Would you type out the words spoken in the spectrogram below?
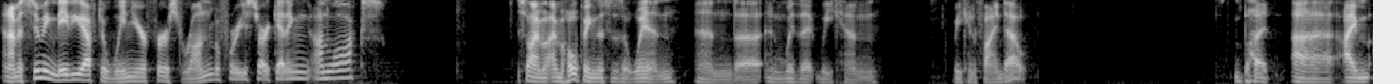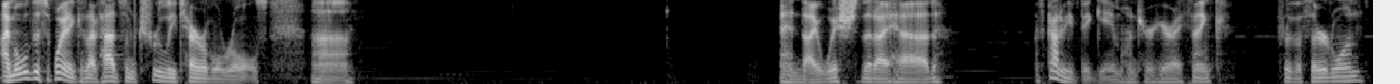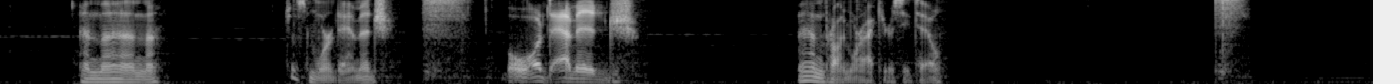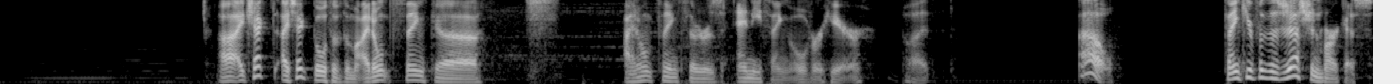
And I'm assuming maybe you have to win your first run before you start getting unlocks. So I'm I'm hoping this is a win, and uh, and with it we can we can find out. But uh, I'm I'm a little disappointed because I've had some truly terrible rolls. Uh, and I wish that I had. It's got to be Big Game Hunter here, I think, for the third one, and then just more damage. More damage. And probably more accuracy too. Uh, I checked. I checked both of them. I don't think. Uh, I don't think there's anything over here. But oh, thank you for the suggestion, Marcus.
